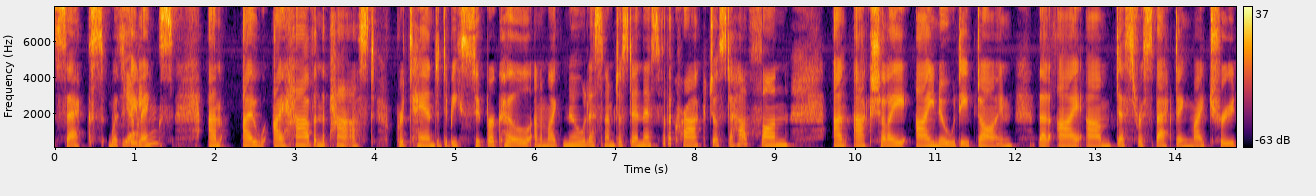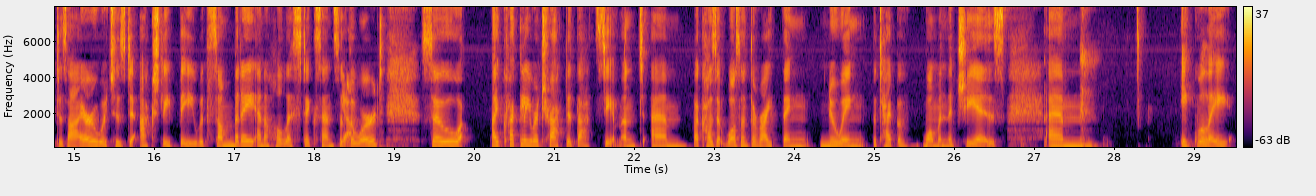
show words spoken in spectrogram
sex with Yeah. feelings. And I I have in the past pretended to be super cool and I'm like, no, listen, I'm just in this for the crack, just to have fun. And actually I know deep down that I am disrespecting my true desire, which is to actually be with somebody in a holistic sense of Yeah. the word. So I quickly retracted that statement um, because it wasn't the right thing, knowing the type of woman that she is. Um, equally,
